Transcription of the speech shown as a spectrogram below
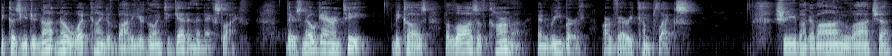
because you do not know what kind of body you're going to get in the next life. There's no guarantee because the laws of karma and rebirth are very complex. Sri Bhagavan Uvacha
